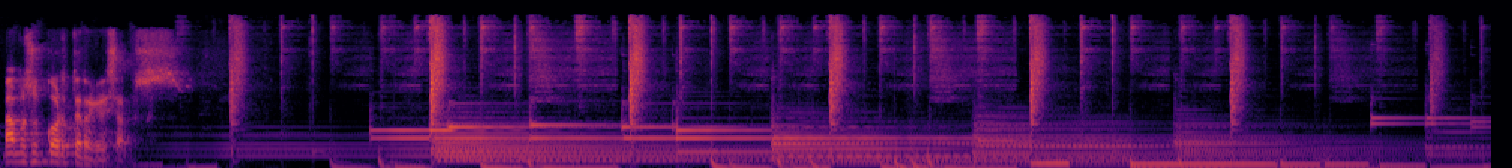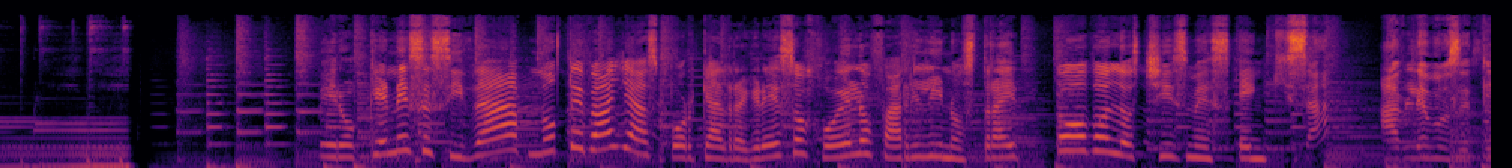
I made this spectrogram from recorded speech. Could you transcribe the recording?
Vamos a un corte, regresamos. Pero qué necesidad, no te vayas, porque al regreso Joel O'Farrilly nos trae todos los chismes en Quizá Hablemos de ti.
